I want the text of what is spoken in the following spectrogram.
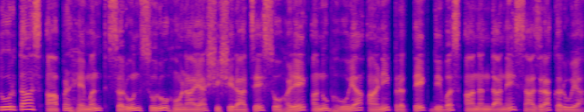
तूर्तास आपण हेमंत सरून सुरू होणाऱ्या शिशिराचे सोहळे अनुभवूया आणि प्रत्येक दिवस आनंदाने साजरा करूया.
